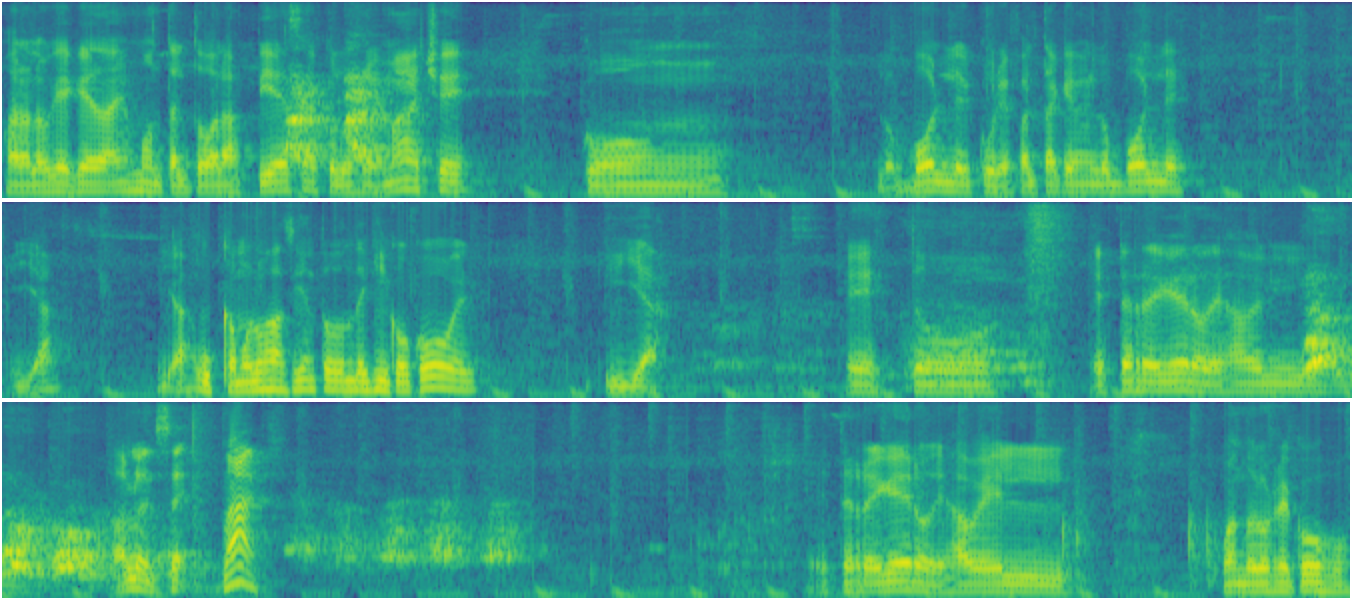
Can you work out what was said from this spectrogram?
ahora lo que queda es montar todas las piezas con los remaches, con los bordes, el cubre falta que ven los bordes. Y ya, ya, buscamos los asientos donde Kiko Cover y ya. Esto, este reguero, deja ver. Hablo en serio. Max. Este reguero, deja ver cuando lo recojo,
